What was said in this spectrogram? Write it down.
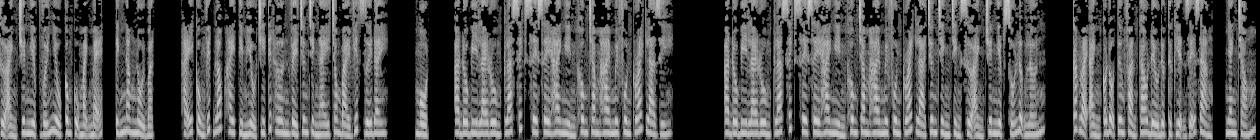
sửa ảnh chuyên nghiệp với nhiều công cụ mạnh mẽ, tính năng nổi bật. Hãy cùng viết blog hay tìm hiểu chi tiết hơn về chương trình này trong bài viết dưới đây. 1. Adobe Lightroom Classic CC 2020 Full Crack là gì? Adobe Lightroom Classic CC 2020 Full Crack là chương trình chỉnh sửa ảnh chuyên nghiệp số lượng lớn. Các loại ảnh có độ tương phản cao đều được thực hiện dễ dàng, nhanh chóng.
